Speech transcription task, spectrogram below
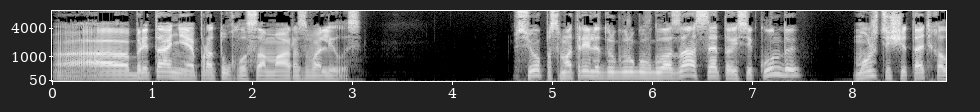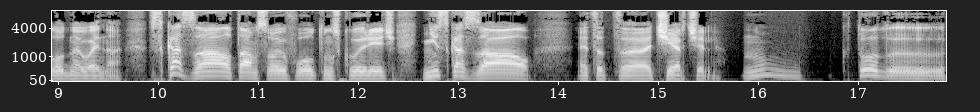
А Британия протухла сама, развалилась. Все, посмотрели друг другу в глаза, с этой секунды можете считать холодная война. Сказал там свою фолтонскую речь, не сказал этот э, Черчилль. Ну, кто, э,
